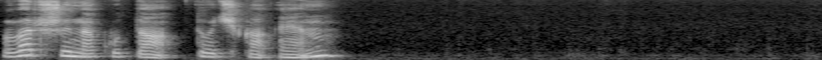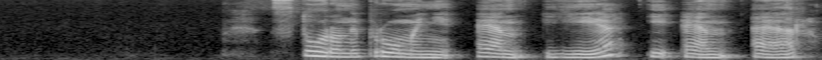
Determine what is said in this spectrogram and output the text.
Вершина кута точка N. Сторони промені NE і NR.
